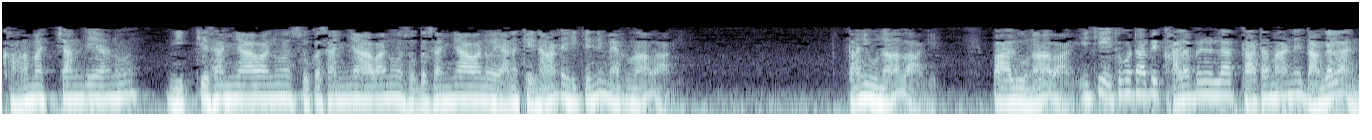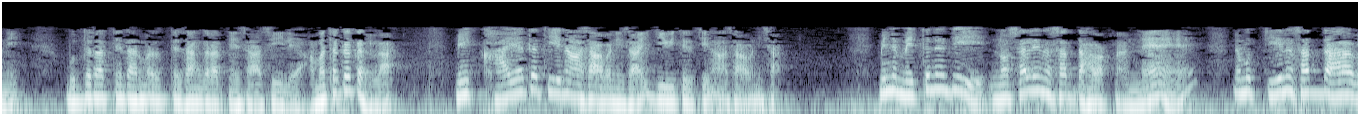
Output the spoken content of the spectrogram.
කාමච්ඡන්දය අනුව, නිත්‍ය සංඥාව අනුව, සුඛ සංඥාව අනුව, සුභ සංඥාව අනුව යන කෙනාට හිතෙන්නේ මරුණා වාගේ. තනි වුණා වාගේ. පාළු වුණා වාගේ. ඉතින් එතකොට අපි කලබල වෙලා තටමන්නේ දඟලන්නේ බුද්ධ රත්නේ ධර්ම රත්නේ සංඝ රත්නේ සහ සීලය අමතක කරලා මේ කයට තියෙන ආශාව නිසායි ජීවිතේ තියෙන ආශාව නිසා. මෙන්න මෙතනදී නොසලෙන සද්ධාාවක් නැහැ. නමුත් තියෙන සද්ධාව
